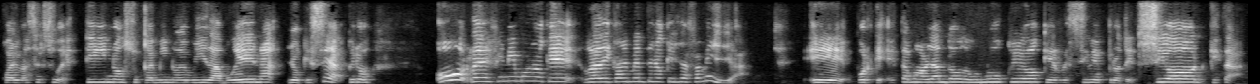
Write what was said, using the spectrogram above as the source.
cuál va a ser su destino, su camino de vida buena, lo que sea. Pero, o redefinimos lo que radicalmente lo que es la familia. Eh, porque estamos hablando de un núcleo que recibe protección, que está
